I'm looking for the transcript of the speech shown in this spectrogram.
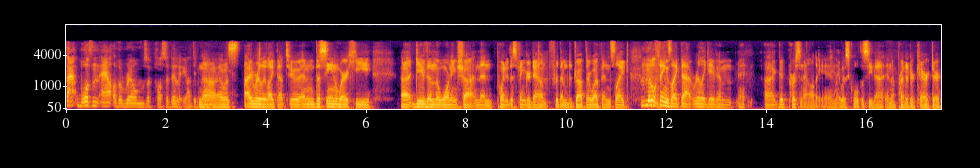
that wasn't out of the realms of possibility. I didn't. No, that was I really like that too. And the scene where he uh, gave them the warning shot and then pointed his finger down for them to drop their weapons, like Hmm. little things like that, really gave him a good personality, and it was cool to see that in a Predator character.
